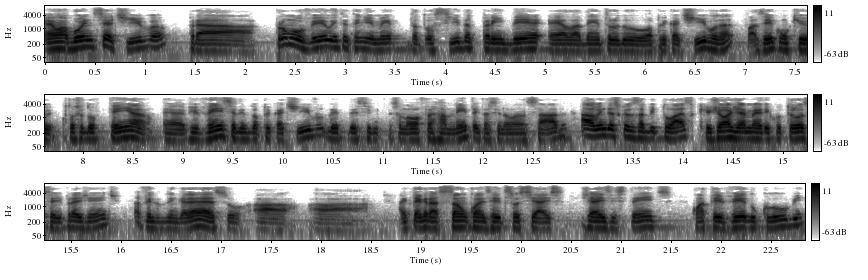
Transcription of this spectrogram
É uma boa iniciativa para promover o entretenimento da torcida, prender ela dentro do aplicativo, né? Fazer com que o torcedor tenha é, vivência dentro do aplicativo, dentro desse, dessa nova ferramenta que está sendo lançada. Além das coisas habituais que o Jorge Américo trouxe aí pra gente, a venda do ingresso, a, a, a integração com as redes sociais já existentes, com a TV do clube.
